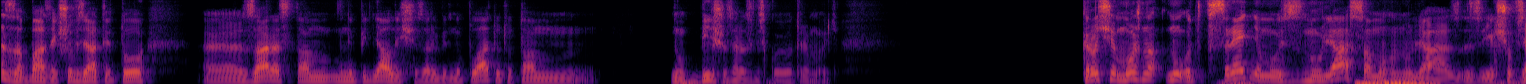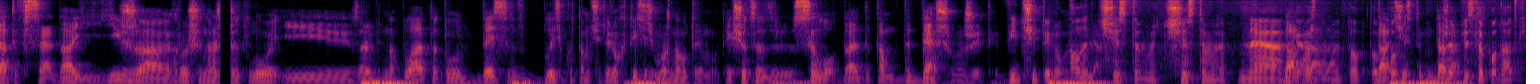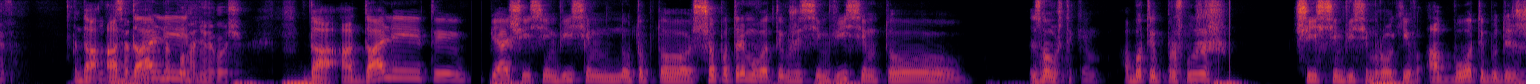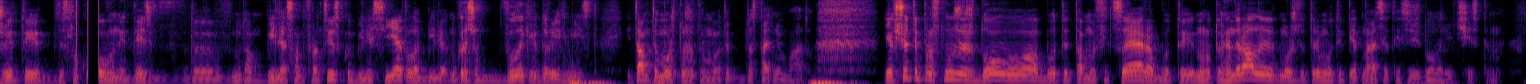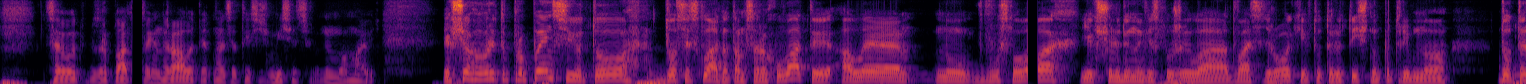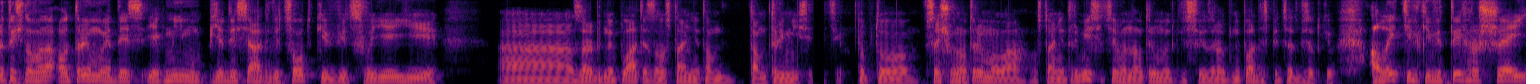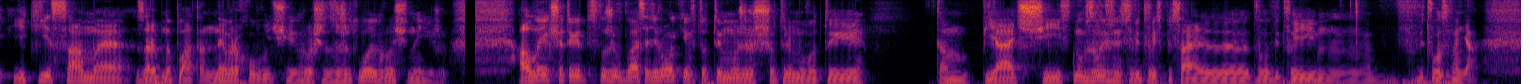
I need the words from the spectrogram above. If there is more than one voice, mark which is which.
Speaker 1: база, база, якщо взяти, то е, зараз там вони підняли ще заробітну плату, то там ну, більше зараз військові отримують. Коротше, можна, ну, от в середньому з нуля, самого нуля, якщо взяти все, да, їжа, гроші на житло і заробітна плата, то десь близько там 4 тисяч можна отримувати. Якщо це село, да, де там де дешево жити, від 4 з
Speaker 2: Але
Speaker 1: нуля.
Speaker 2: чистими, чистими, не
Speaker 1: Да,
Speaker 2: грязними.
Speaker 1: да, да.
Speaker 2: Тобто
Speaker 1: Да,
Speaker 2: по-
Speaker 1: чистими, да,
Speaker 2: вже
Speaker 1: да.
Speaker 2: після податків.
Speaker 1: Да,
Speaker 2: От
Speaker 1: а
Speaker 2: це не-
Speaker 1: далі,
Speaker 2: непогані гроші.
Speaker 1: да, а далі ти 5, 6, 7, 8, ну тобто, щоб отримувати вже 7-8, то знову ж таки, або ти прослужиш 6, 7, 8 років, або ти будеш жити дислокований десь в, ну, там, біля Сан-Франциско, біля Сієтла, біля, ну, коротше, великих дорогих міст. І там ти можеш теж отримувати достатньо багато. Якщо ти прослужиш довго, або ти там офіцер, або ти, ну, то генерали можуть отримувати 15 тисяч доларів чистими. Це от зарплата генерала 15 тисяч в місяць вони мають. Якщо говорити про пенсію, то досить складно там все рахувати, але ну, в двох словах, якщо людина відслужила 20 років, то теоретично потрібно. То теоретично вона отримує десь як мінімум 50% від своєї заробітної плати за останні там, там 3 місяці. Тобто, все, що вона отримала останні 3 місяці, вона отримує від своєї заробітної плати десь 50%. Але тільки від тих грошей, які саме заробітна плата, не враховуючи гроші за житло і гроші на їжу. Але якщо ти відслужив 20 років, то ти можеш отримувати там 5-6, ну, в залежності від твоєї спеціальності, від твоєї від твого звання.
